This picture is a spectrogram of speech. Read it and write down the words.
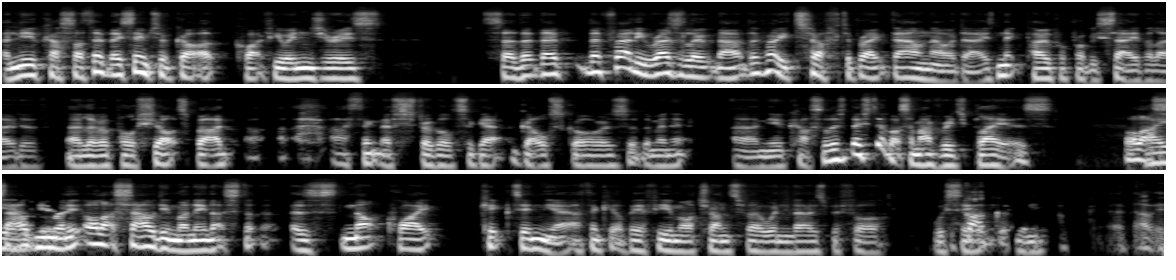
And Newcastle, I think they seem to have got quite a few injuries. So that they're, they're fairly resolute now. They're very tough to break down nowadays. Nick Pope will probably save a load of uh, Liverpool shots, but I, I, think they've struggled to get goal scorers at the minute. Uh, Newcastle, they've, they've still got some average players. All that I, Saudi money, all that Saudi money that's has not quite kicked in yet. I think it'll be a few more transfer windows before we see it. Uh,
